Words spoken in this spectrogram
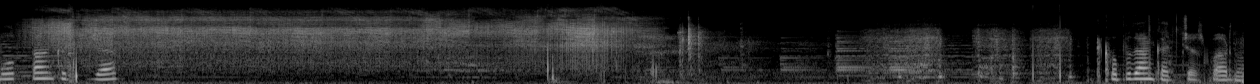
Bottan kaçacağız. Kapıdan kaçacağız pardon.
